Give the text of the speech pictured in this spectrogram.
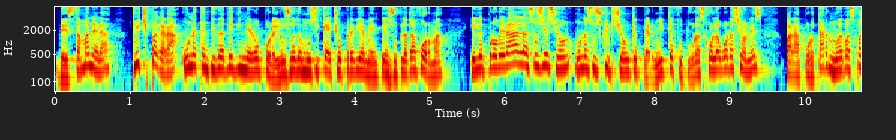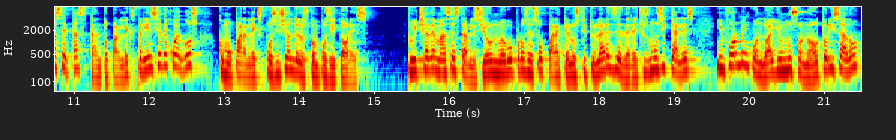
De esta manera, Twitch pagará una cantidad de dinero por el uso de música hecho previamente en su plataforma y le proveerá a la asociación una suscripción que permite futuras colaboraciones para aportar nuevas facetas tanto para la experiencia de juegos como para la exposición de los compositores. Twitch además estableció un nuevo proceso para que los titulares de derechos musicales informen cuando hay un uso no autorizado,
